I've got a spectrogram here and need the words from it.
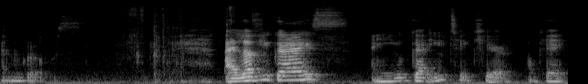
and grows. I love you guys, and you got you take care, okay?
